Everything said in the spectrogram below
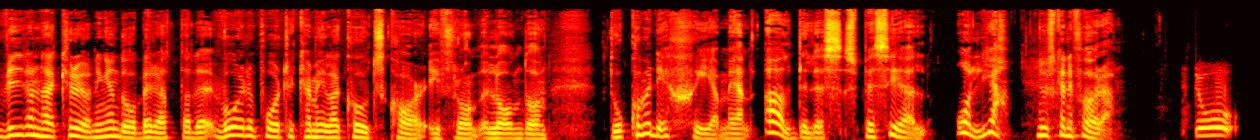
vid den här kröningen då berättade vår reporter Camilla Coates Carr ifrån London, då kommer det ske med en alldeles speciell olja. Nu ska ni få höra. Då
